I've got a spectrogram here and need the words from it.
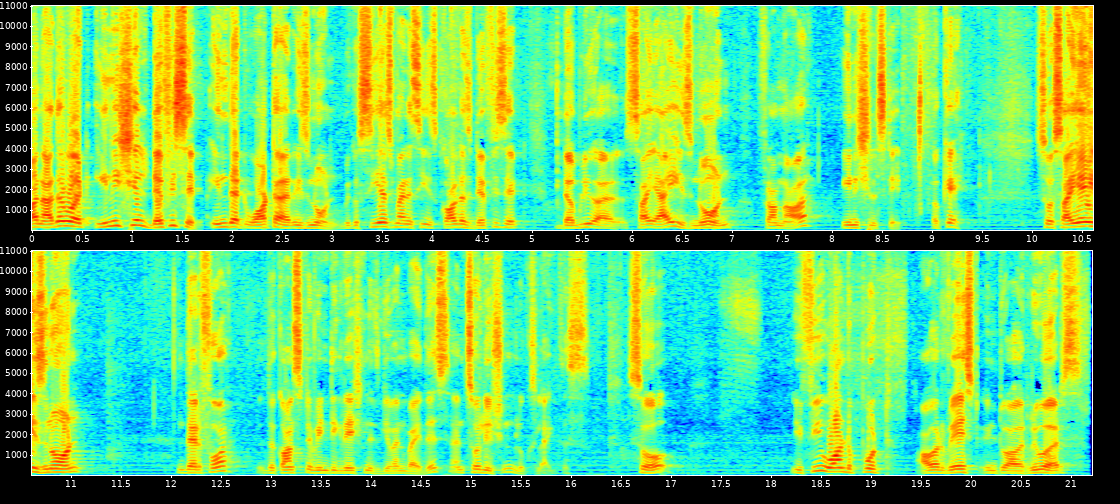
or in other word initial deficit in that water is known because C s minus C is called as deficit W uh, psi i is known from our initial state. Okay. So, psi i is known therefore, the constant of integration is given by this and solution looks like this. So, if we want to put our waste into our rivers,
